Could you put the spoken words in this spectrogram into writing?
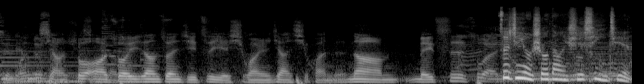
是两。就想说啊，做一张专辑，自己也喜欢，人家喜欢的。那每次出来，最近有收到一些信件，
